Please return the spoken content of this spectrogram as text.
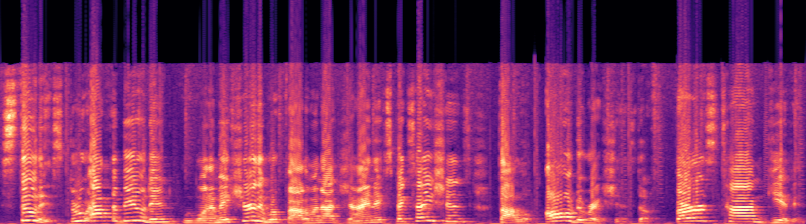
Students throughout the building, we want to make sure that we're following our giant expectations. Follow all directions the first time given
